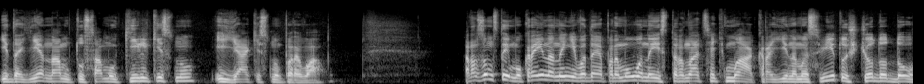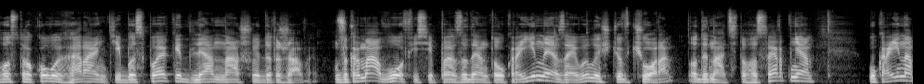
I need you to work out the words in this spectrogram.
і дає нам ту саму кількісну і якісну перевагу. Разом з тим, Україна нині веде перемовини із 13 країнами світу щодо довгострокових гарантій безпеки для нашої держави. Зокрема, в офісі президента України заявили, що вчора, 11 серпня, Україна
